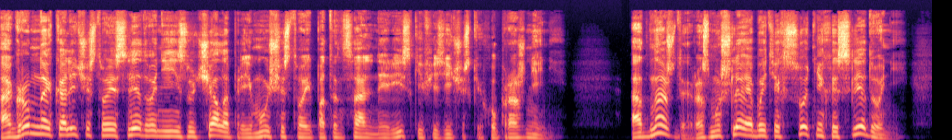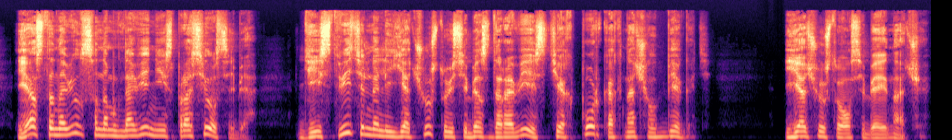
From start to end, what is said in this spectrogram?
Огромное количество исследований изучало преимущества и потенциальные риски физических упражнений. Однажды, размышляя об этих сотнях исследований, я остановился на мгновение и спросил себя, действительно ли я чувствую себя здоровее с тех пор, как начал бегать. Я чувствовал себя иначе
